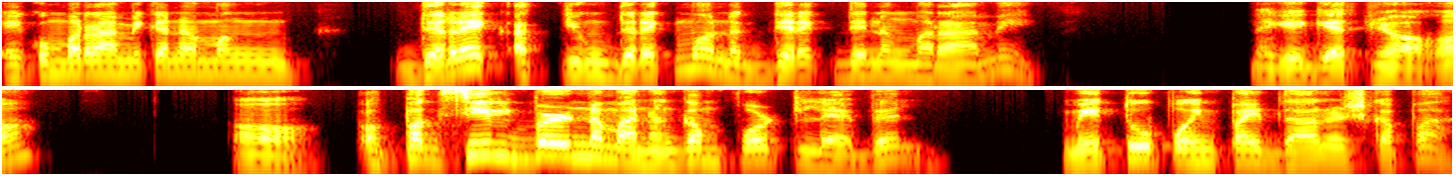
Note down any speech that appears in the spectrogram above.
Eh kung marami ka namang direct at yung direct mo, nag-direct din ng marami. Nagiget nyo ako? Oh. O pag silver naman, hanggang 4th level, may $2.5 ka pa.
